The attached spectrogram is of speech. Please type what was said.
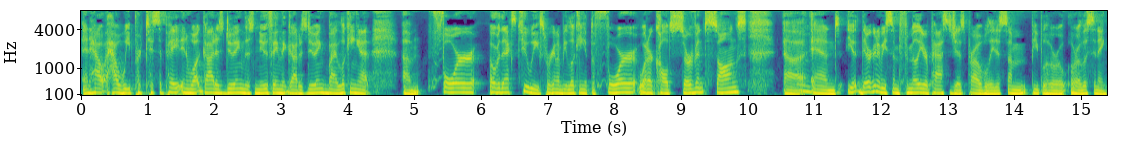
and how how we participate in what God is doing, this new thing that God is doing by looking at um, four over the next two weeks. We're going to be looking at the four what are called servant songs, uh, and there are going to be some familiar passages probably to some people who are, who are listening.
